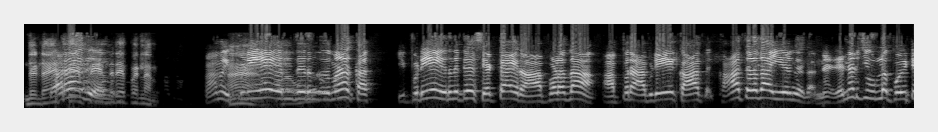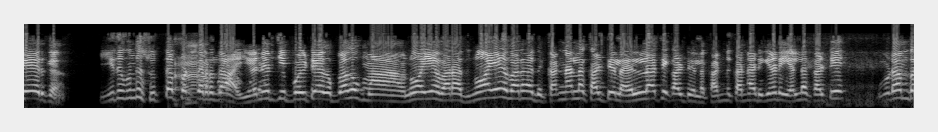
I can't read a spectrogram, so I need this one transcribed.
இந்த போயிடலாம். ஆமா இப்படியே இருந்து இருந்ததுன்னா இப்படியே இருந்துட்டு செட் ஆயிரும். அவ்வளவுதான். அப்புறம் அப்படியே காத்து காத்துலதான் இருங்க. எனர்ஜி உள்ள போயிட்டே இருக்கு. இது வந்து சுத்தப்படுத்துறதா? எனர்ஜி போயிட்டே இருக்க போக நோயே வராது. நோயே வராது. கண்ணெல்லாம் கழட்டிடலாம் எல்லாத்தையும் கழட்டிடலாம் கண்ணு கண்ணாடி கிண்ணாடி எல்லாம் கழட்டி உடம்ப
